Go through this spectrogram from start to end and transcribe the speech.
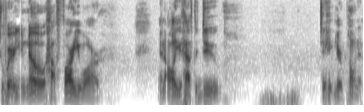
to where you know how far you are and all you have to do to hit your opponent.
